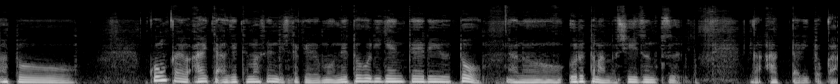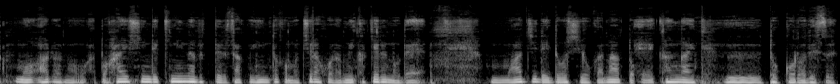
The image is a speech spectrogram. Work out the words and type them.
あと、今回はあえてあげてませんでしたけれども、ネトフリ限定で言うと、あの、ウルトマンのシーズン2、があったりとか、もうあるの、あと配信で気になるってる作品とかもちらほら見かけるので、マジでどうしようかなと、え考えてるところです。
